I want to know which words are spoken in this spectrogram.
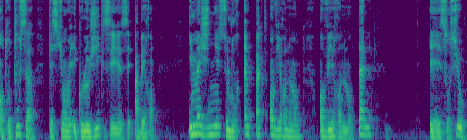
entre tout ça. Question écologique, c'est aberrant. Imaginez ce lourd impact environnement- environnemental et sociaux.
